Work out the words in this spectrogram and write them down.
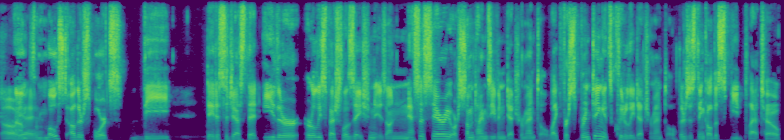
Oh um, yeah. For most other sports, the data suggests that either early specialization is unnecessary or sometimes even detrimental. Like for sprinting, it's clearly detrimental. There's this thing called the speed plateau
